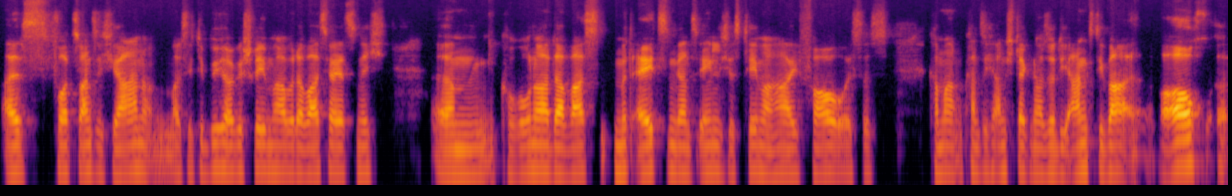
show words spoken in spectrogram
als vor 20 Jahren, als ich die Bücher geschrieben habe. Da war es ja jetzt nicht ähm, Corona, da war es mit AIDS ein ganz ähnliches Thema. HIV ist es, kann man kann sich anstecken. Also die Angst, die war auch äh,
